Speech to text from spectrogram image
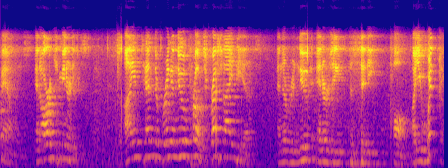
families, and our communities. I intend to bring a new approach, fresh ideas, and a renewed energy to City Hall. Are you with me?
